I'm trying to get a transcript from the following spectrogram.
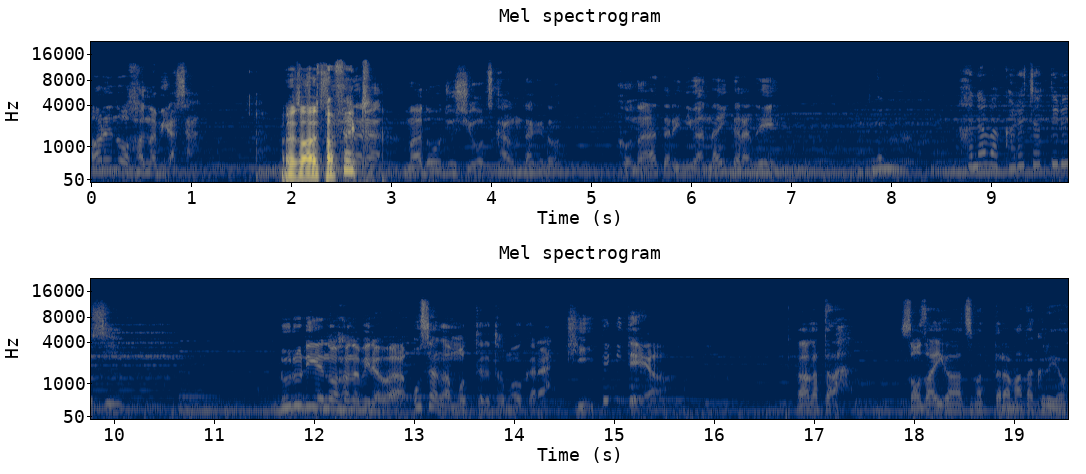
あれの花びらさ。Also alles それ perfekt. なら魔導樹脂を使うんだけどこの辺りにはないからね。でも花は枯れちゃってるしルルリエの花びらは長が持ってると思うから聞いてみてよ。わかった。素材が集まったらまた来るよ。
